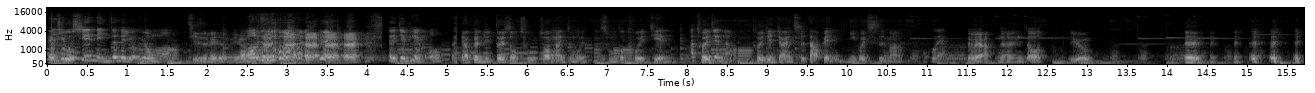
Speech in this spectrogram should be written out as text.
哎，出仙灵真的有用吗？其实没怎么用。推荐骗我？你要根据对手出装啊，你怎么会什么都推荐？啊，推荐呢？推荐叫你吃大便，你会吃吗？不会啊。对啊，那你都哟，哎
